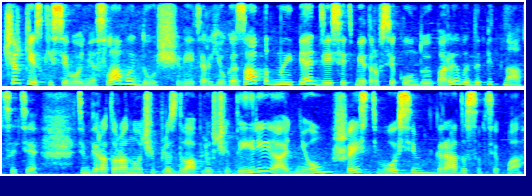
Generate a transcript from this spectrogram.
В Черкеске сегодня слабый дождь. Ветер юго-западный 5-10 метров в секунду и порывы до 15. Температура ночи плюс 2, плюс 4, а днем 6-8 градусов тепла.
